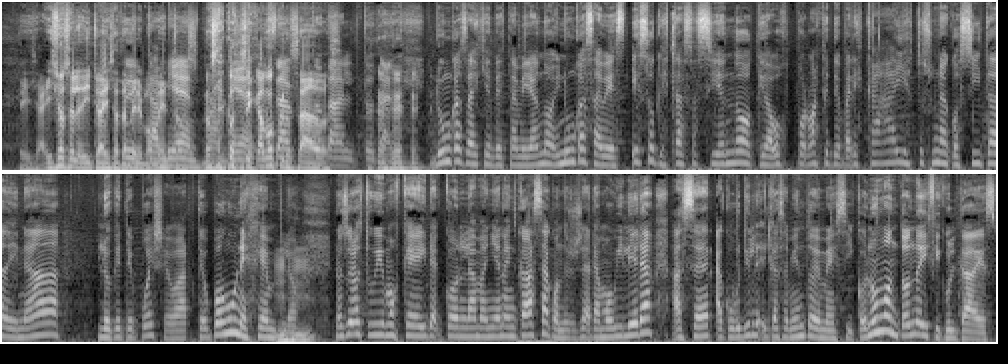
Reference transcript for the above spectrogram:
ella. Y yo se lo he dicho a ella también Sí, en momentos. también, Nos también. aconsejamos cruzados. Total, total. nunca sabes quién te está mirando y nunca sabes eso que estás haciendo, que a vos por más que te parezca, ay, esto es una cosita de nada, lo que te puede llevar. Te pongo un ejemplo. Nosotros tuvimos que ir con la mañana en casa, cuando yo ya era movilera, a hacer, a cubrir el casamiento de Messi, con un montón de dificultades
